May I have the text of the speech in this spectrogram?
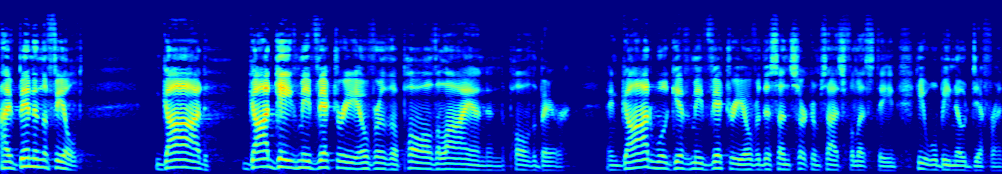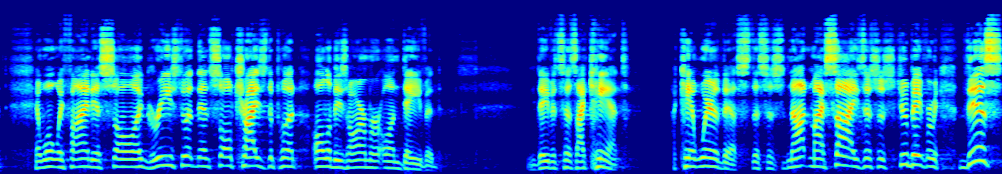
I've been in the field. God, God gave me victory over the paw of the lion and the paw of the bear. And God will give me victory over this uncircumcised Philistine. He will be no different. And what we find is Saul agrees to it, then Saul tries to put all of his armor on David. And David says, I can't. I can't wear this. This is not my size. This is too big for me. This,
